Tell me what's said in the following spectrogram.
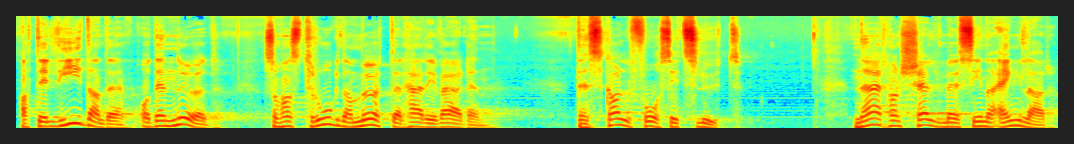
att det lidande och den nöd som hans trogna möter här i världen, den skall få sitt slut. När han själv med sina änglar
